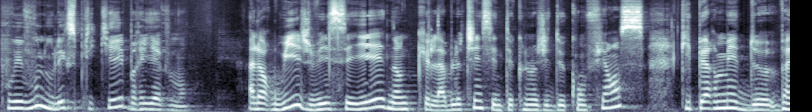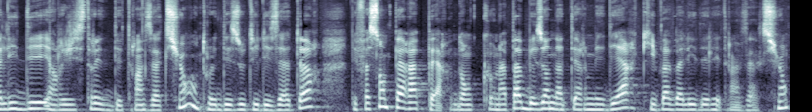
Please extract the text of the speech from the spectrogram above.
Pouvez-vous nous l'expliquer brièvement? Alors oui, je vais essayer. Donc la blockchain, c'est une technologie de confiance qui permet de valider et enregistrer des transactions entre des utilisateurs de façon pair à pair. Donc on n'a pas besoin d'intermédiaire qui va valider les transactions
